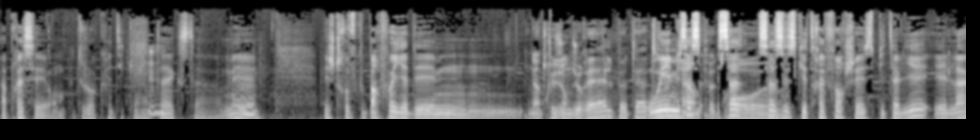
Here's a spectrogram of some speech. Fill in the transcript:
Après, c'est, on peut toujours critiquer un texte, mais. Et je trouve que parfois il y a des une intrusion du réel peut-être. Oui, mais ça, ça, trop... ça c'est ce qui est très fort chez Hospitalier. Et là,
